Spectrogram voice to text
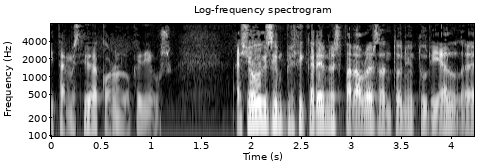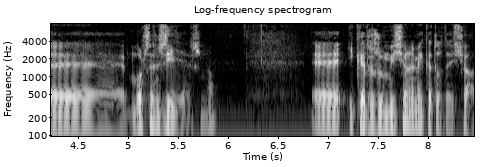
i també estic d'acord amb el que dius això ho simplificaré en unes paraules d'Antonio Turiel eh, molt senzilles no? eh, i que resumeixen una mica tot això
